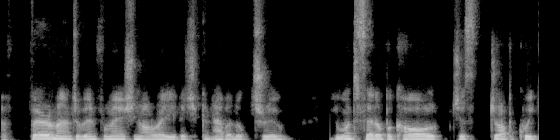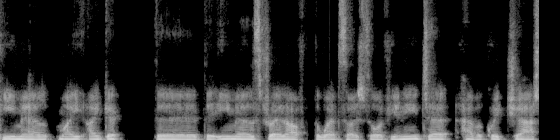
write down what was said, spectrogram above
a fair amount of information already that you can have a look through. You want to set up a call, just drop a quick email. My I get the the email straight off the website. So if you need to have a quick chat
